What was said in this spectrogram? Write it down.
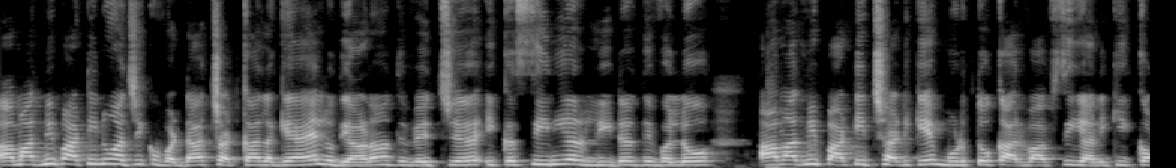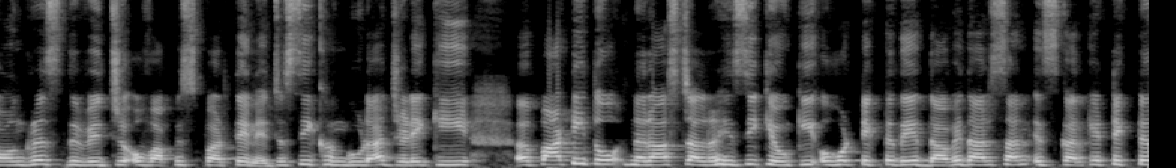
ਆਮ ਆਦਮੀ ਪਾਰਟੀ ਨੂੰ ਅੱਜ ਇੱਕ ਵੱਡਾ ਝਟਕਾ ਲੱਗਿਆ ਹੈ। ਲੁਧਿਆਣਾ ਦੇ ਵਿੱਚ ਇੱਕ ਸੀਨੀਅਰ ਲੀਡਰ ਦੇ ਵੱਲੋਂ ਆਮ ਆਦਮੀ ਪਾਰਟੀ ਛੱਡ ਕੇ ਮੁੜ ਤੋਂ ਘਰ ਵਾਪਸੀ, ਯਾਨੀ ਕਿ ਕਾਂਗਰਸ ਦੇ ਵਿੱਚ ਉਹ ਵਾਪਸ ਪਰਤੇ ਨੇ। ਜੱਸੀ ਖੰਗੂੜਾ, ਜਿਹੜੇ ਕਿ ਪਾਰਟੀ ਤੋਂ ਨਾਰਾਜ਼ ਚੱਲ ਰਹੇ ਸੀ ਕਿਉਂਕਿ ਉਹ ਟਿਕਟ ਦੇ ਦਾਅਵੇਦਾਰ ਸਨ। ਇਸ ਕਰਕੇ ਟਿਕਟ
